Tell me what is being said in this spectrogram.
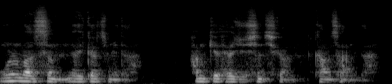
오늘 말씀 여기까지입니다. 함께 해주신 시간 감사합니다.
